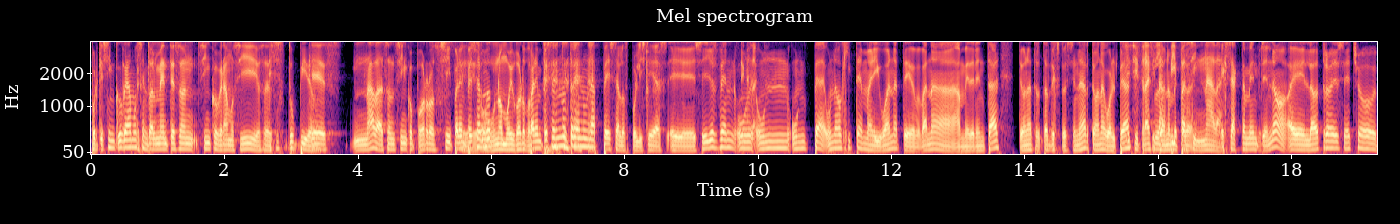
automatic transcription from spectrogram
Porque 5 gramos... Actualmente son 5 gramos, sí. O sea, es, estúpido. es nada, son 5 porros. Sí, para empezar... Eh, no, uno muy gordo. Para empezar no traen una pesa los policías. Eh, si ellos ven un, un, una hojita de marihuana, te van a amedrentar, te van a tratar de extorsionar, te van a golpear. Sí, si traes la pipa sin nada. Exactamente. No, eh, la otra vez, hecho,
